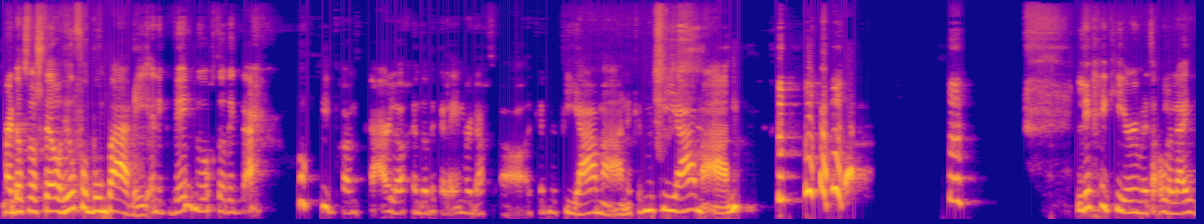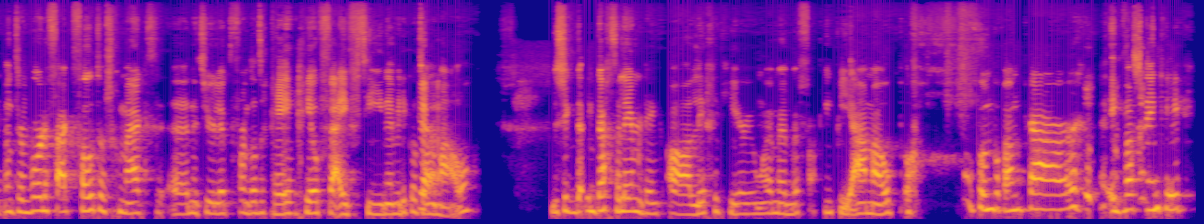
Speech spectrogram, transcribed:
Maar dat was wel heel veel bombarie. En ik weet nog dat ik daar op die brancard lag. En dat ik alleen maar dacht, oh, ik heb mijn pyjama aan. Ik heb mijn pyjama aan. lig ik hier met allerlei. Want er worden vaak foto's gemaakt, uh, natuurlijk, van dat regio 15 en weet ik wat allemaal. Dus ik, ik, dacht alleen maar, denk, oh, lig ik hier, jongen, met mijn fucking pyjama op, op een brancard. ik was denk ik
